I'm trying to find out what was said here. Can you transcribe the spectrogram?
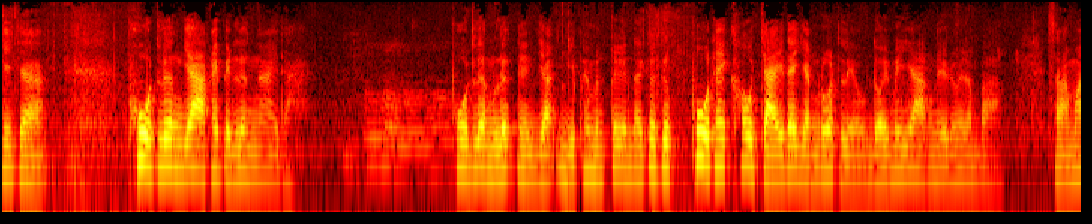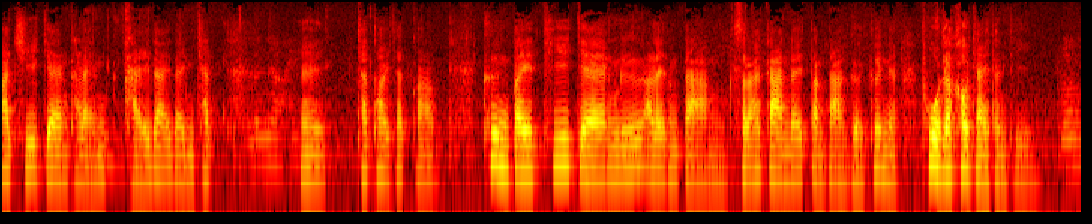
ที่จะพูดเรื่องยากให้เป็นเรื่องง่ายได้ พูดเรื่องลึกเนี่ยอย่าหยิบให้มันตื้นได้ก็คือพูดให้เข้าใจได้อย่างรวดเร็ว โดยไม่ยากโดยไม่ลำบาก สามารถชี้แจงแถลงไขได้ได้อย่างชัดเรื่องยากให้เอ่อชัดถ้อยชัดความ ขึ้นไปชี้แจงหรืออะไรต่างๆสถานการณ์ใดต่าง ๆ เกิดขึ้นเนี่ย พูดแล้วเข้าใจทันทีอืม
